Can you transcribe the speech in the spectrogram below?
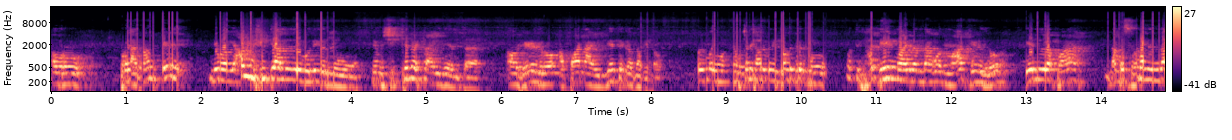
ಅವರು ಕೇಳಿದೆ ನೀವು ಯಾವ ವಿಶ್ವವಿದ್ಯಾಲಯದಲ್ಲಿ ಓದಿದ್ರಿ ನೀವು? ನಿಮ್ಮ ಶಿಕ್ಷಣ ಎಷ್ಟಾಗಿದೆ ಅಂತ ಅವ್ರು ಹೇಳಿದ್ರು, ಅಪ್ಪ, ನಾ ಇದ್ದೇ ಕರ್ನಾಟಕ ಮತ್ತೆ ಏನ್ ಮಾಡಿ ಅಂದಾಗ ಒಂದು ಮಾತು ಹೇಳಿದ್ರು ಏನಿಲ್ಲಪ್ಪ ನಮ್ಮ ಸಮಯದಿಂದ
